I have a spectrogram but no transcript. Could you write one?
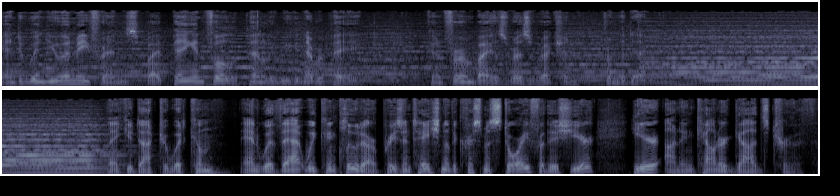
and to win you and me, friends, by paying in full the penalty we could never pay, confirmed by his resurrection from the dead. Thank you, Dr. Whitcomb. And with that, we conclude our presentation of the Christmas story for this year here on Encounter God's Truth.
